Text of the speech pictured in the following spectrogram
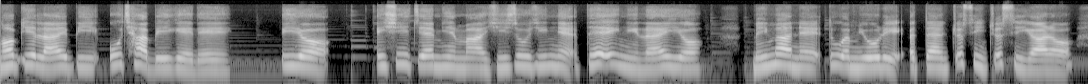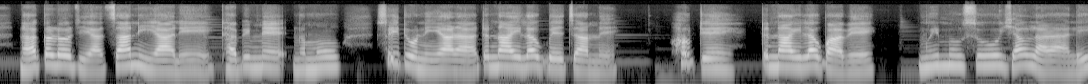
ငေါပစ်လိုက်ပြီးအိုးချပေးခဲ့တယ်ပြီးတော့အိမ်ရှိကျဲမြင်မှာရီဆိုကြီးနဲ့အသေးအိမ်နေလိုက်ရောမိမနဲ့သူ့အမျိုးတွေအတန်ကြွစီကြွစီကတော့နားကလို့ကြီးကစားနေရတယ်ဒါပေမဲ့ငမိုးစိတ်တို့နေရတာတနားရီလောက်ပဲကြာမယ်ဟုတ်တယ်တနားရီလောက်ပါပဲငွေမုံဆိုးရောက်လာတာလေ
